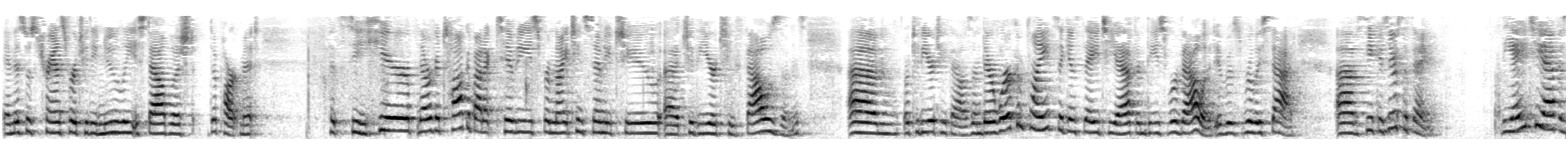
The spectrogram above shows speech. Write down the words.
and this was transferred to the newly established department. Let's see here. Now we're going to talk about activities from 1972 uh, to the year 2000s um, or to the year 2000, there were complaints against the ATF, and these were valid. It was really sad. Um, see, because here's the thing: the ATF is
